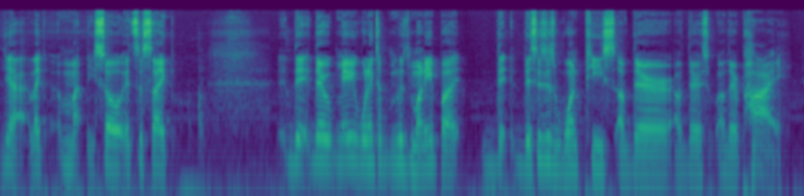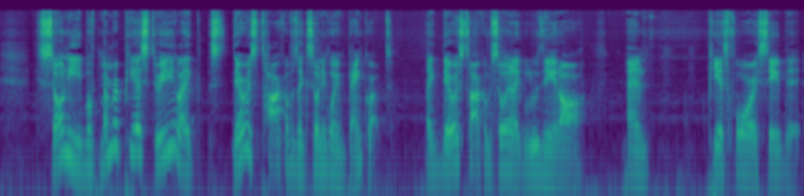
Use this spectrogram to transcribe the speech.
yeah, like my, so it's just like they they're maybe willing to lose money, but th- this is just one piece of their of their of their pie. Sony, remember PS3? Like there was talk of like Sony going bankrupt. Like there was talk of Sony like losing it all, and PS4 saved it.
